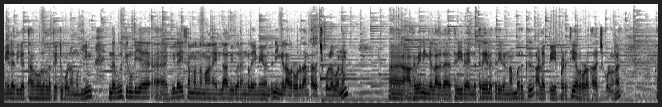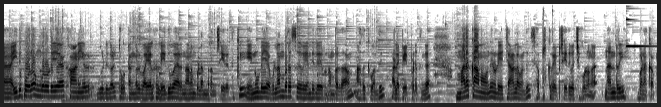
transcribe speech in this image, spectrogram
மேலதிக தகவல்களை பெற்றுக்கொள்ள முடியும். இந்த வீட்டினுடைய விலை சம்பந்தமான எல்லா விவரங்களையுமே வந்து நீங்கள் அவரோடு தான் கதைச்சு கொள்ள வேணும். ஆகவே நீங்கள் அதில் தெரிகிற இந்த திரையில் தெரிகிற நம்பருக்கு அழைப்பை ஏற்படுத்தி அவரோட கதைச்சு கொள்ளுங்கள் இதுபோல் உங்களுடைய காணிகள் வீடுகள் தோட்டங்கள் வயல்கள் எதுவாக இருந்தாலும் விளம்பரம் செய்கிறதுக்கு என்னுடைய விளம்பர சேவை ஒரு நம்பர் தான். அதுக்கு வந்து அழைப்பு ஏற்படுத்துங்க. மறக்காமல் வந்து என்னுடைய சேனலை வந்து சப்ஸ்கிரைப் செய்து வச்சுக்கொள்ளுங்கள் நன்றி வணக்கம்.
